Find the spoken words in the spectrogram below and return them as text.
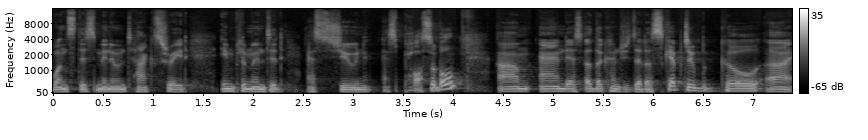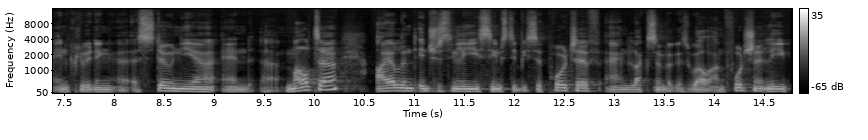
wants this minimum tax rate implemented as soon as possible. Um, and there's other countries that are skeptical, uh, including uh, Estonia and uh, Malta. Ireland, interestingly, seems to be supportive, and Luxembourg as well, unfortunately.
